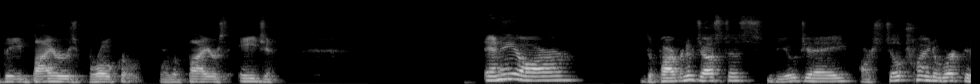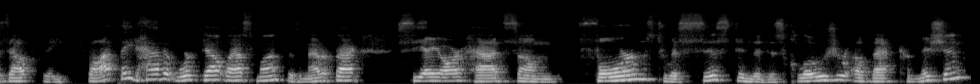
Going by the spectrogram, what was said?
the buyer's broker or the buyer's agent. NAR, Department of Justice, DOJ are still trying to work this out. They thought they'd have it worked out last month. As a matter of fact, CAR had some forms to assist in the disclosure of that commission.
